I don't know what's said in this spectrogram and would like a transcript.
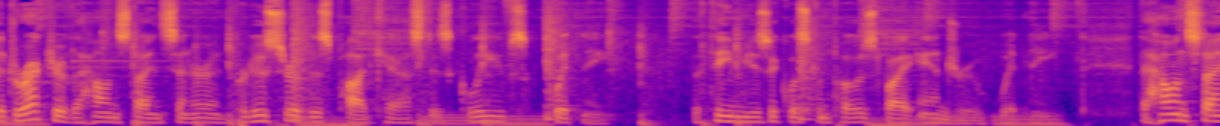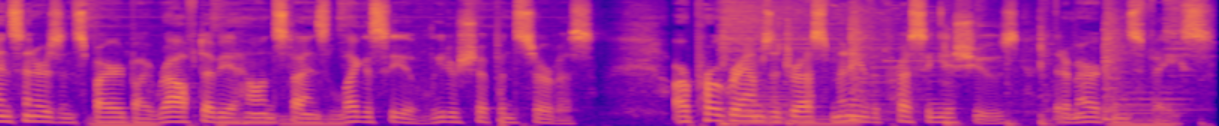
The director of the Hauenstein Center and producer of this podcast is Gleaves Whitney. The theme music was composed by Andrew Whitney. The Hauenstein Center is inspired by Ralph W. Hauenstein's legacy of leadership and service. Our programs address many of the pressing issues that Americans face.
